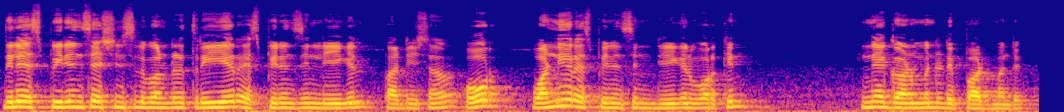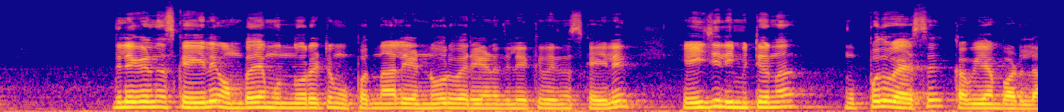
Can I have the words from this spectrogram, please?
ഇതിൽ എക്സ്പീരിയൻസ് സെഷൻസിൽ പറഞ്ഞിട്ട് three year experience in legal practitioner or one year experience in legal work in in a government department ഇതിലേക്ക് വരുന്ന സ്കെയിൽ ഒമ്പത് മുന്നൂറ് ടു മുപ്പത്തിനാല് എണ്ണൂറ് വരെയാണ് ഇതിലേക്ക് വരുന്ന സ്കെയിൽ ഏജ് ലിമിറ്റ് പറഞ്ഞാൽ മുപ്പത് വയസ്സ് കവിയാൻ പാടില്ല.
